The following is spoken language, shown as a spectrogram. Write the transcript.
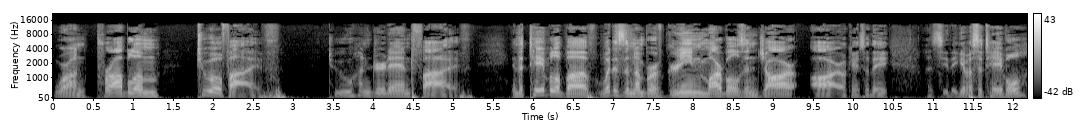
We're on problem 205. 205. In the table above, what is the number of green marbles in jar R? Okay, so they, let's see, they give us a table.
